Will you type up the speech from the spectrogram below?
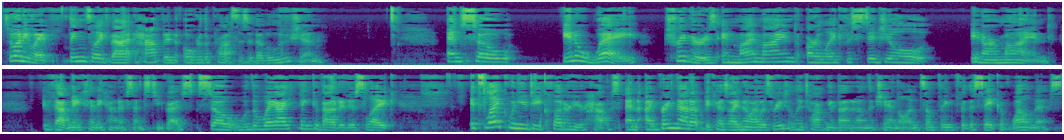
So anyway, things like that happen over the process of evolution. And so in a way, triggers in my mind are like vestigial in our mind, if that makes any kind of sense to you guys. So the way I think about it is like, it's like when you declutter your house. And I bring that up because I know I was recently talking about it on the channel and something for the sake of wellness.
